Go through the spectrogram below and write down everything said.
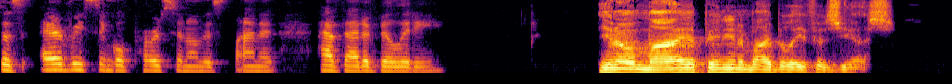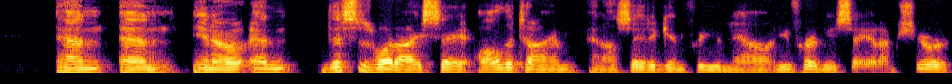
Does every single person on this planet have that ability? You know, my opinion and my belief is yes. And, and, you know, and this is what I say all the time, and I'll say it again for you now, and you've heard me say it, I'm sure.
